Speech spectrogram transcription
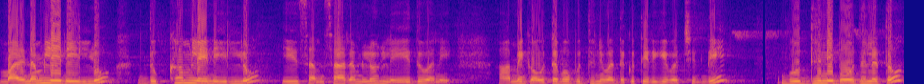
మరణం లేని ఇల్లు దుఃఖం లేని ఇల్లు ఈ సంసారంలో లేదు అని. ఆమె గౌతమ బుద్ధుని వద్దకు తిరిగి వచ్చింది. బుద్ధుని బోధలతో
